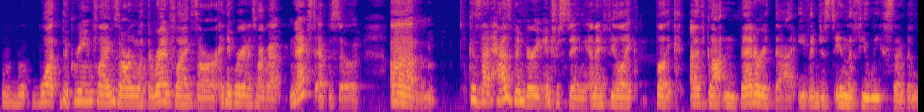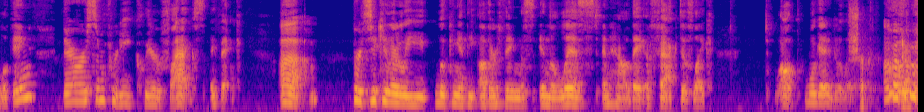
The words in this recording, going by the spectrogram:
what the green flags are and what the red flags are. I think we're going to talk about next episode. Um, because that has been very interesting and i feel like like i've gotten better at that even just in the few weeks that i've been looking there are some pretty clear flags i think um particularly looking at the other things in the list and how they affect of like well, we'll get into it later. Sure. Yeah.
